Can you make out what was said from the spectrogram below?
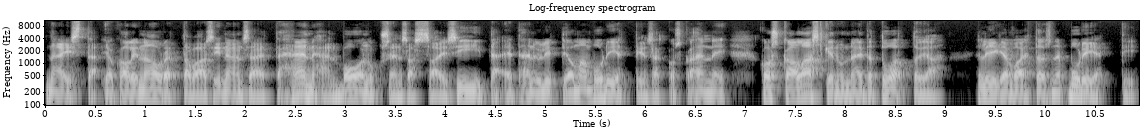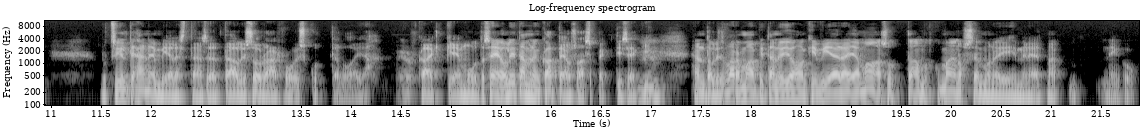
näistä, joka oli naurettavaa sinänsä, että hän bonuksensa sai siitä, että hän ylitti oman budjettinsa, koska hän ei koskaan laskenut näitä tuottoja ja liikevaihtoja sinne budjettiin. Mutta silti hänen mielestään se, että tämä oli sodan ruiskuttelua ja kaikkea muuta. Se oli tämmöinen kateusaspekti sekin. Mm. Hän olisi varmaan pitänyt johonkin viedä ja maasuttaa, mutta kun mä en ole semmoinen ihminen, että mä, niin kuin,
